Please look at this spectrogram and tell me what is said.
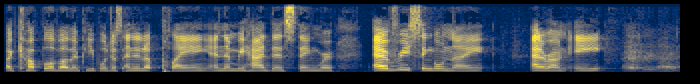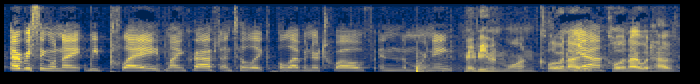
a couple of other people just ended up playing, and then we had this thing where every single night at around eight Every night. every single night we'd play Minecraft until like 11 or 12 in the morning. Maybe even one. Chloe and I. Yeah. Chloe and I would have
